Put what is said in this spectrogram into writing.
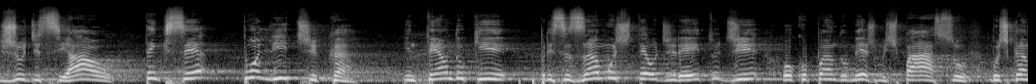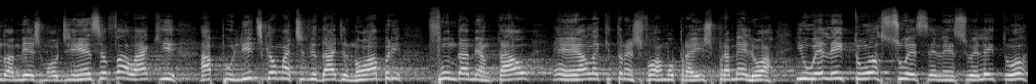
judicial, tem que ser política. Entendo que precisamos ter o direito de, ocupando o mesmo espaço, buscando a mesma audiência, falar que a política é uma atividade nobre, fundamental, é ela que transforma o país para melhor. E o eleitor, Sua Excelência, o eleitor,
